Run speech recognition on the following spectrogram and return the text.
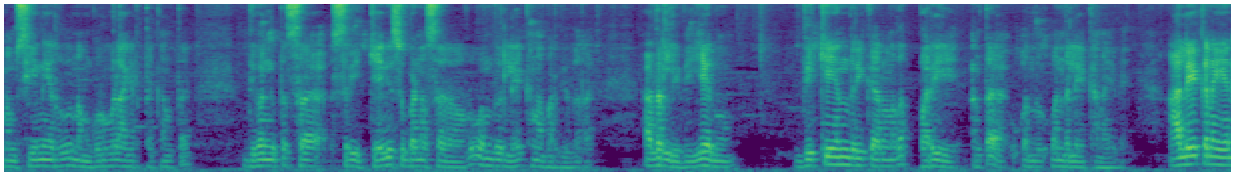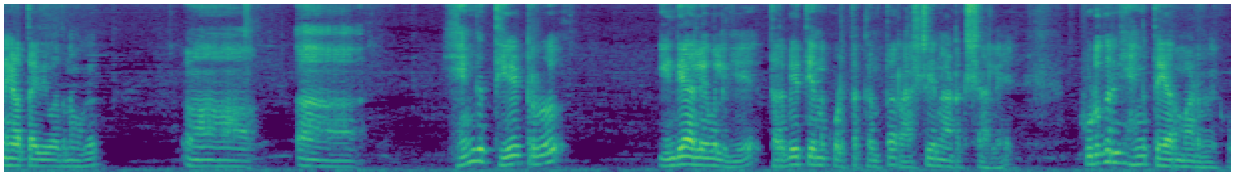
ನಮ್ಮ ಸೀನಿಯರು ನಮ್ಮ ಗುರುಗಳಾಗಿರ್ತಕ್ಕಂಥ ದಿವಂಗತ ಸ, Shri K V Subbanna sir ಅವರು ಒಂದು ಲೇಖನ ಬರೆದಿದ್ದಾರೆ. ಅದರಲ್ಲಿದೆ ಏನು? ವಿಕೇಂದ್ರೀಕರಣದ ಪರಿ ಅಂತ ಒಂದು ಒಂದು ಲೇಖನ ಇದೆ. ಆ ಲೇಖನ ಏನು ಹೇಳ್ತಾ ಇದೀವಿ ಅದು ನಮಗೆ? ಹೆಂಗೆ ಥಿಯೇಟ್ರು ಇಂಡಿಯಾ ಲೆವೆಲ್ಗೆ ತರಬೇತಿಯನ್ನು ಕೊಡ್ತಕ್ಕಂಥ ರಾಷ್ಟ್ರೀಯ ನಾಟಕ ಶಾಲೆ ಹುಡುಗರಿಗೆ ಹೆಂಗೆ ತಯಾರು ಮಾಡಬೇಕು?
